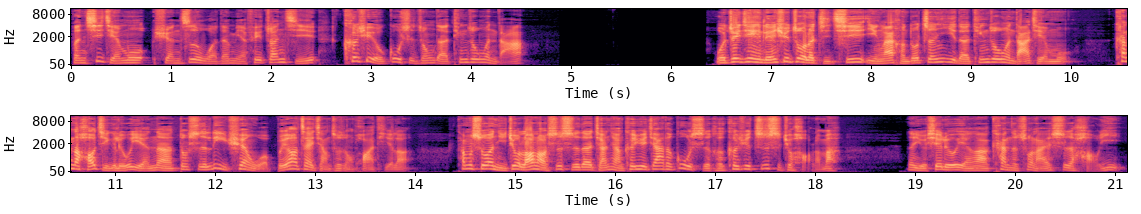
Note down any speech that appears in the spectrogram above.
本期节目选自我的免费专辑《科学有故事》中的听众问答。我最近连续做了几期引来很多争议的听众问答节目，看到好几个留言呢，都是力劝我不要再讲这种话题了。他们说：“你就老老实实的讲讲科学家的故事和科学知识就好了嘛。”那有些留言啊，看得出来是好意，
